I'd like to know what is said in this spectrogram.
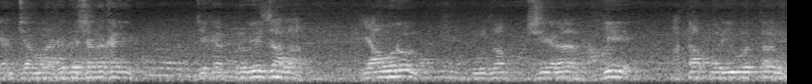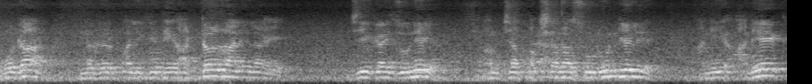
यांच्या मार्गदर्शनाखाली जे काय प्रवेश झाला यावरून तुळजापूर शहरात हे आता परिवर्तन होणार. नगरपालिकेत हे अट्टळ झालेलं आहे. जे काही जुने आमच्या पक्षाला सोडून गेले आणि अनेक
